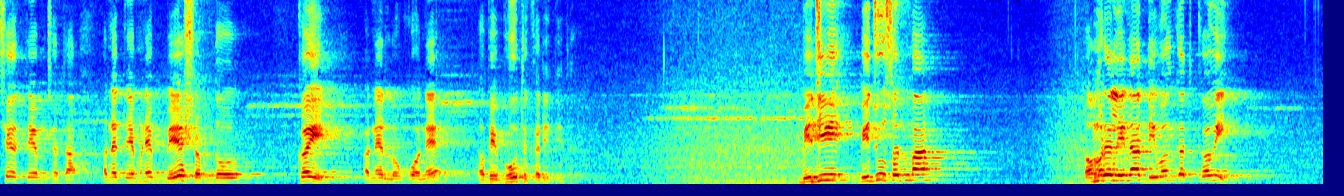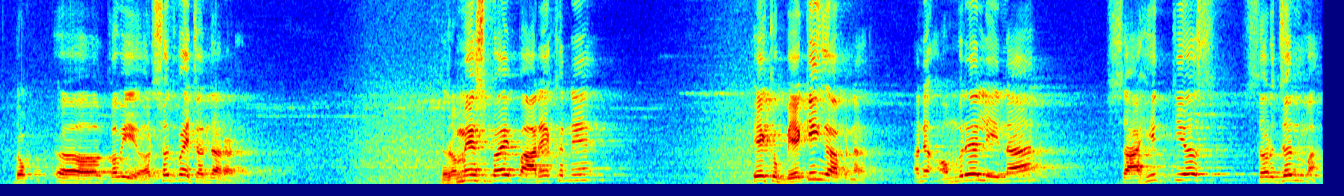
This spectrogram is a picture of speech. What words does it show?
છે તેમ છતાં અને તેમણે બે શબ્દો કહી અને લોકોને અભિભૂત કરી દીધા. બીજી બીજું સન્માન અમરેલીના દિવંગત કવિ ડોક કવિ હર્ષદભાઈ ચંદારાણા. રમેશભાઈ પારેખને એક બેકિંગ આપનાર અને અમરેલીના સાહિત્ય સર્જનમાં,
